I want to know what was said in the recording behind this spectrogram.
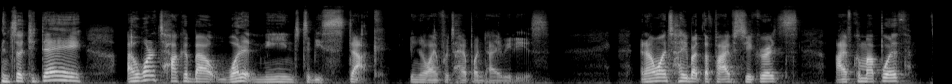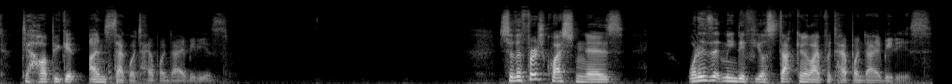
And so today I want to talk about what it means to be stuck in your life with type 1 diabetes. And I want to tell you about the five secrets I've come up with to help you get unstuck with type 1 diabetes. So the first question is, what does it mean to feel stuck in your life with type 1 diabetes?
